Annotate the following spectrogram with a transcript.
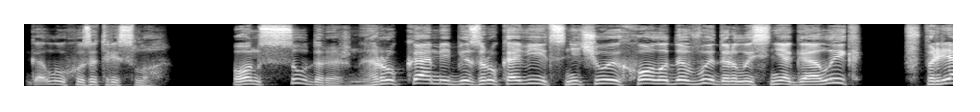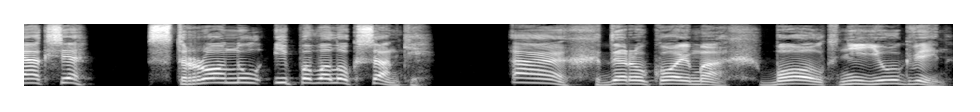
Галуху затрясло. Он судорожно, руками без рукавиц, ничего и холода выдрал из снега алык, впрягся, стронул и поволок санки. Ах, да рукой мах, Болт не Югвин.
